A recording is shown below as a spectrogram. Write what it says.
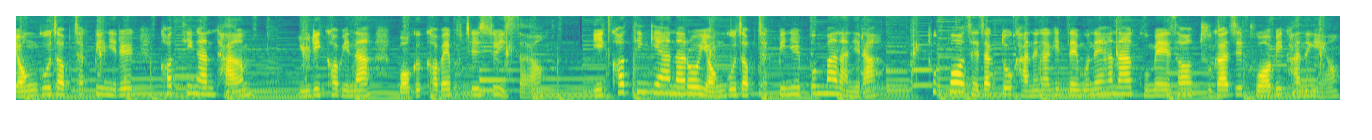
영구 접 착 비닐을 커팅한 다음 유리컵이나 머그컵에 붙일 수 있어요. 이 커팅기 하나로 영구 접 착 비닐 뿐만 아니라 토퍼 제작도 가능하기 때문에 하나 구매해서 두 가지 부업이 가능해요.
